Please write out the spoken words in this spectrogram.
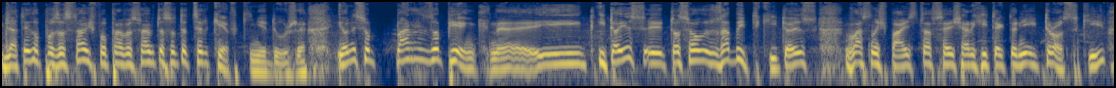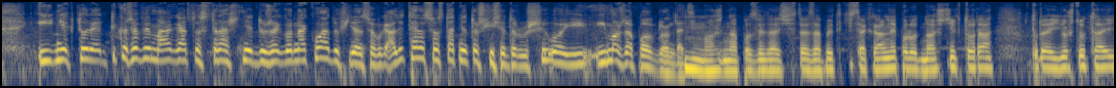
I dlatego pozostałość po prawosławiu to są te cerkiewki nieduże. I one są bardzo piękne i, i to, jest, to są zabytki, to jest własność państwa w sensie architektonii i troski i niektóre, tylko że wymaga to strasznie dużego nakładu finansowego, ale teraz ostatnio troszkę się to ruszyło i, i można pooglądać. Można pozwiedzać te zabytki sakralnej po ludności, która, której już tutaj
